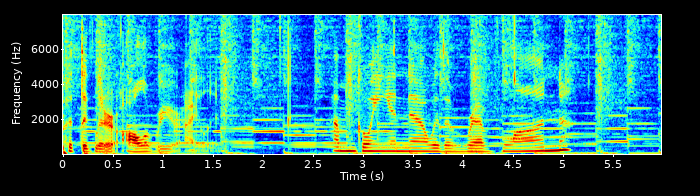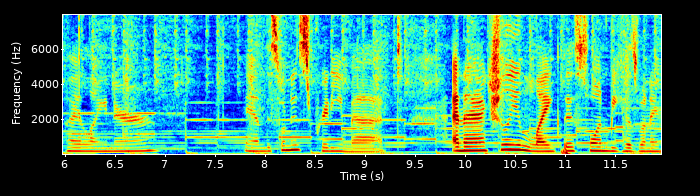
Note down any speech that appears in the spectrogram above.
put the glitter all over your eyelid. I'm going in now with a Revlon eyeliner. And this one is pretty matte. And I actually like this one because when I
